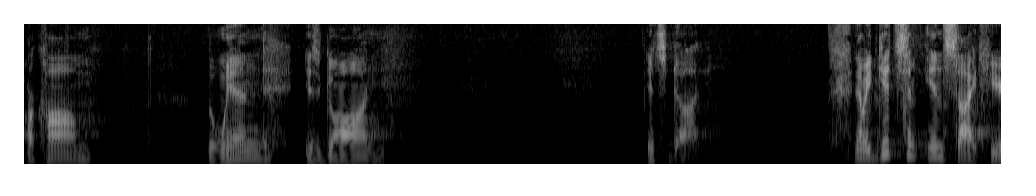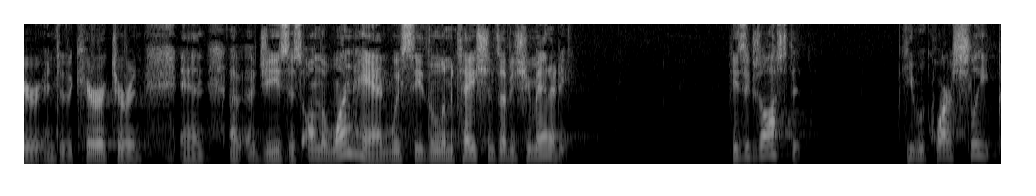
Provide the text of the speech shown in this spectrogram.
are calm, the wind is gone. It's done. Now, we get some insight here into the character and, and uh, of Jesus. On the one hand, we see the limitations of his humanity. He's exhausted, he requires sleep.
